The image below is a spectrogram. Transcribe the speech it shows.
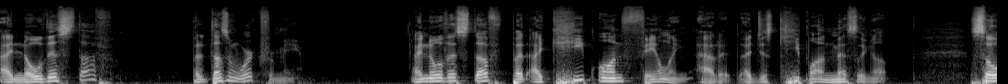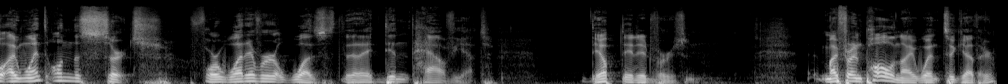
I know this stuff, but it doesn't work for me. I know this stuff, but I keep on failing at it. I just keep on messing up. So I went on the search for whatever it was that I didn't have yet. The updated version. My friend Paul and I went together,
